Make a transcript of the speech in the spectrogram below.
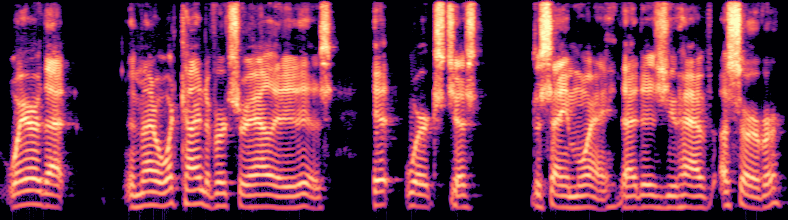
where that, no matter what kind of virtual reality it is, it works just the same way. That is, you have a server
